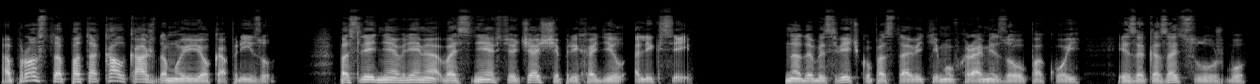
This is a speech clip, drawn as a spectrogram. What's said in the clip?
а просто потакал каждому ее капризу. Последнее время во сне все чаще приходил Алексей. Надо бы свечку поставить ему в храме за упокой и заказать службу,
